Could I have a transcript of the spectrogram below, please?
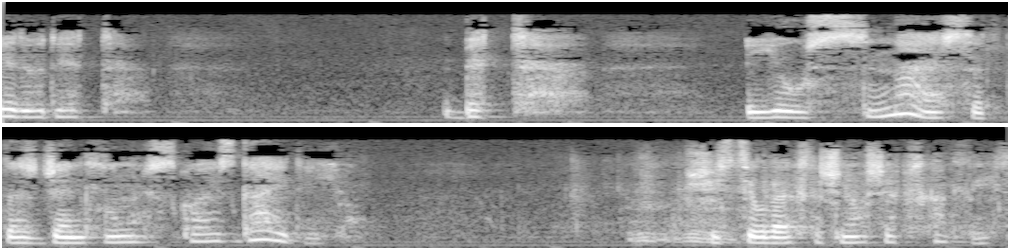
Piedodiet, bet jūs neesat tas džentlmenis, ko es gaidīju. Šis cilvēks taču nav šeps Hantlīs.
